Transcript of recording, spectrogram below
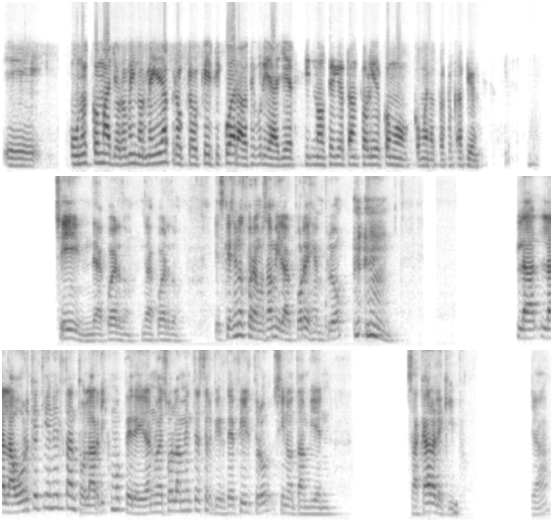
Eh, unos con mayor o menor medida, pero creo que ese cuadrado de seguridad ayer no se vio tan sólido como, como en otras ocasiones. Sí, de acuerdo, de acuerdo. Es que si nos ponemos a mirar, por ejemplo, la, labor que tiene el tanto Larry como Pereira no es solamente servir de filtro, sino también sacar al equipo. ¿Ya?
